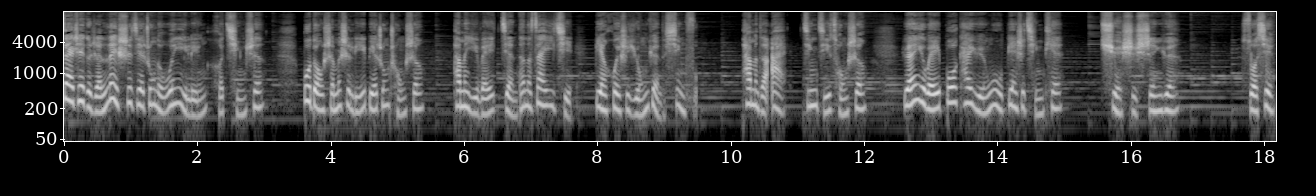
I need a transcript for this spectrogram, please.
在这个人类世界中的温以灵和情深。不懂什么是离别中重生，他们以为简单的在一起便会是永远的幸福，他们的爱荆棘丛生，原以为拨开云雾便是晴天，却是深渊。所幸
